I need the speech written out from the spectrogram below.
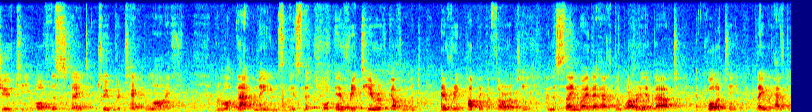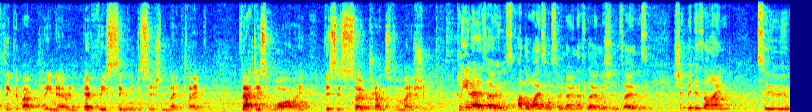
duty of the state to protect life. And what that means is that for every tier of government, every public authority, in the same way they have to worry about equality, they would have to think about clean air in every single decision they take. That is why this is so transformational. Clean air zones, otherwise also known as low emission zones, should be designed to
